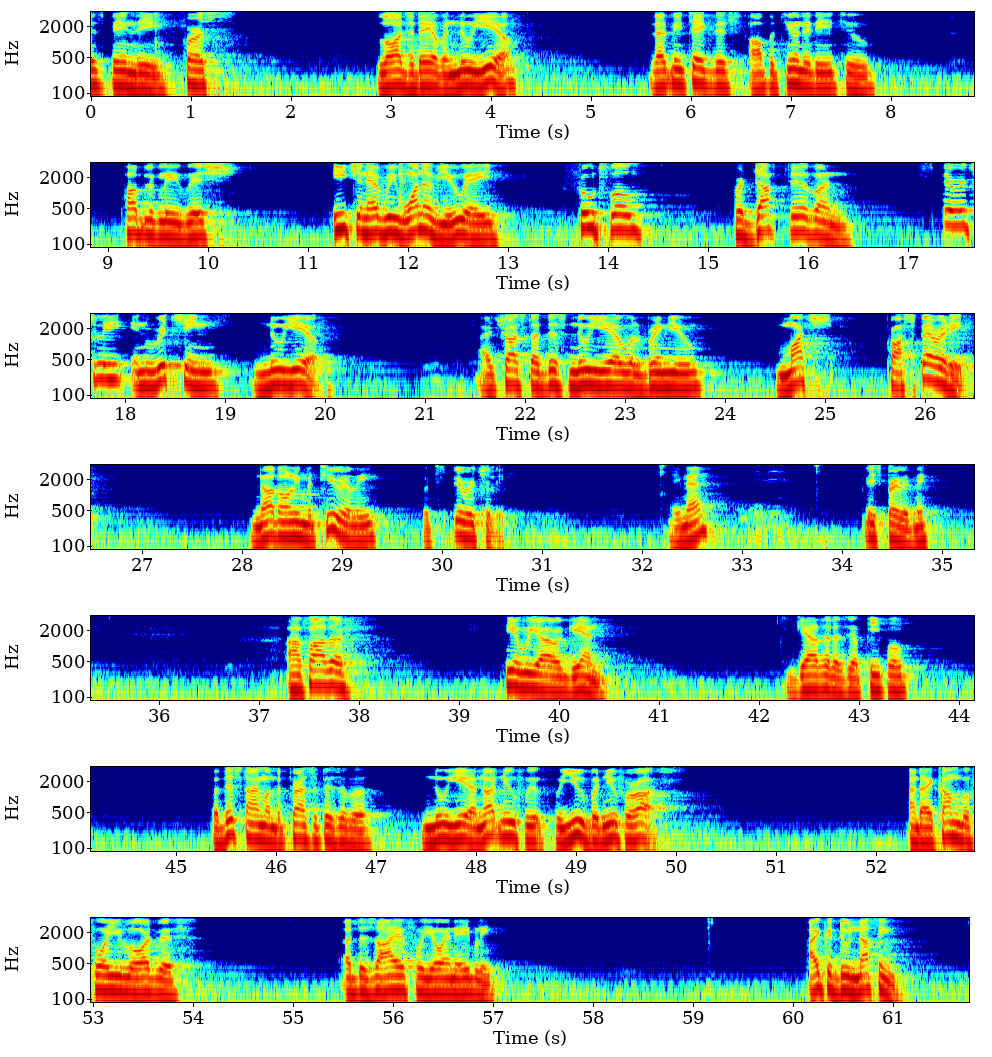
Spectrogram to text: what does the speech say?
this being the first Lord's Day of a new year, let me take this opportunity to publicly wish each and every one of you a fruitful, productive, and spiritually enriching new year. I trust that this new year will bring you much prosperity, not only materially, but spiritually. Amen? Please pray with me. Our Father, here we are again, gathered as your people, but this time on the precipice of a new year, not new for, for you, but new for us. And I come before you, Lord, with a desire for your enabling. I could do nothing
